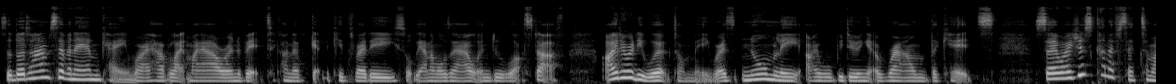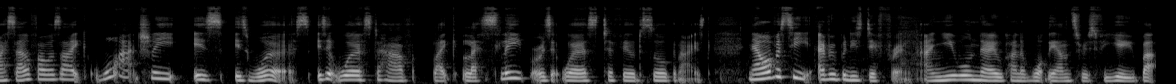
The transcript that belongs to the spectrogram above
So by the time 7 a.m. came, where I have like my hour and a bit to kind of get the kids ready, sort the animals out, and do all that stuff, I'd already worked on me. Whereas normally I will be doing it around the kids. So I just kind of said to myself, I was like, what actually is is worse? Is it worse to have like less sleep or is it worse to feel disorganized? Now obviously everybody's different and you will know kind of what the answer is for you, but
